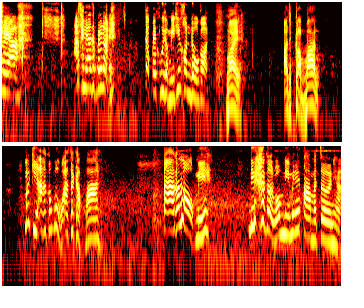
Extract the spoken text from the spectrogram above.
ชญาอาชญาจะไปไหน กลับไปคุยกับมีที่คอนโดก่อน ไม่ อาจจะกลับบ้าน เมื่อกี้อาก็บอกว่าอาจะกลับบ้านแต่อาก็หลอกมินี่ถ้าเกิดว่ามีไม่ได้ตามมาเจอเนี่ย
